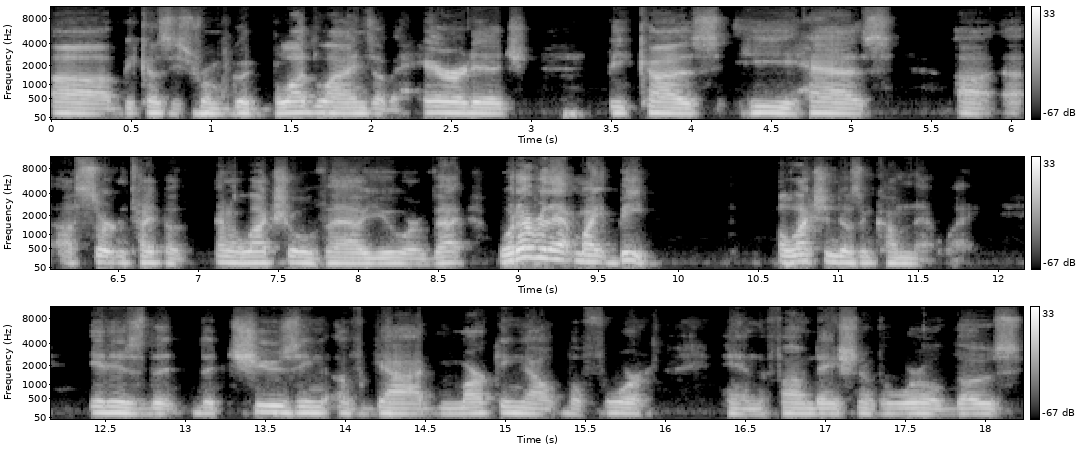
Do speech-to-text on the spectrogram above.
uh, because he's from good bloodlines of a heritage, because he has uh, a- certain type of intellectual value or that whatever that might be." Election doesn't come that way. It is the the choosing of God, marking out beforehand the foundation of the world those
